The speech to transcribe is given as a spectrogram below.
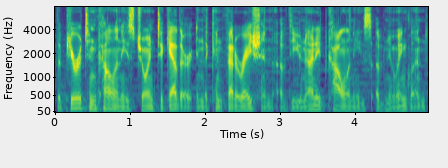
the Puritan colonies joined together in the Confederation of the United Colonies of New England.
